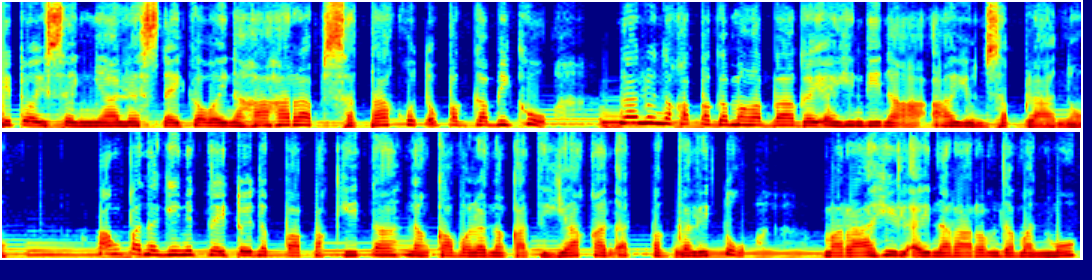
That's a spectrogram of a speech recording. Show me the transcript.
ito ay senyales na ikaw ay nahaharap sa takot o pagkabigo, lalo na kapag ang mga bagay ay hindi naaayon sa plano. Ang panaginip na ito ay nagpapakita ng kawalan ng katiyakan at pagkalito. Marahil ay nararamdaman mo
